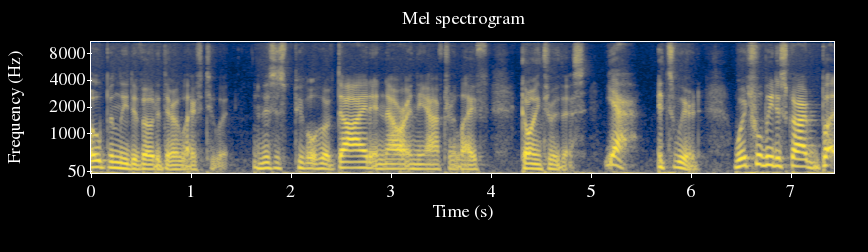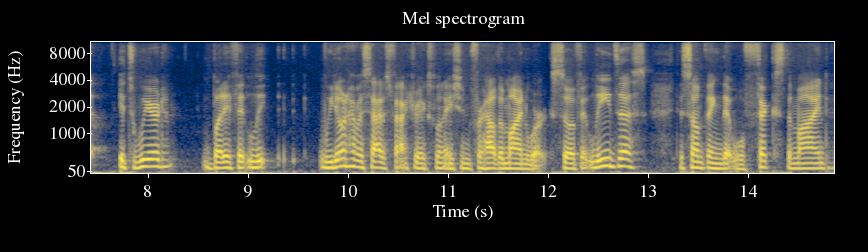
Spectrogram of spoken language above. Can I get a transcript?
openly devoted their life to it. And this is people who have died and now are in the afterlife going through this. Yeah, it's weird, which will be described, but it's weird. But if it, le- we don't have a satisfactory explanation for how the mind works. So if it leads us to something that will fix the mind,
